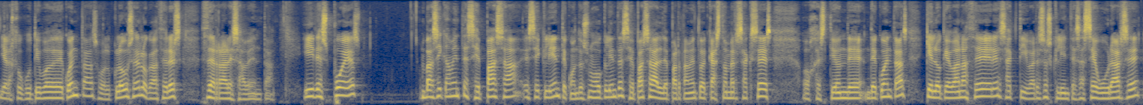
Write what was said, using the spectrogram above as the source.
y el ejecutivo de cuentas o el closer lo que va a hacer es cerrar esa venta. Y después básicamente se pasa ese cliente, cuando es un nuevo cliente, se pasa al departamento de Customer Success o gestión de, cuentas, que lo que van a hacer es activar esos clientes, asegurarse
